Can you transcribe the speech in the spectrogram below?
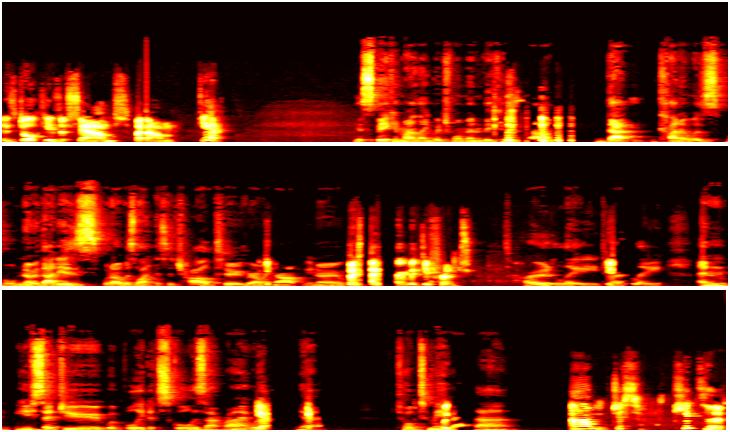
As dorky as it sounds, but um, yeah, you're speaking my language, woman, because um, that kind of was well, no, that is what I was like as a child too, growing up. You know, so it's a bit different. totally, Yeah. totally. And you said you were bullied at school. Is that right? Yeah. Yeah. Talk to me We- about that. Um, just kids are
